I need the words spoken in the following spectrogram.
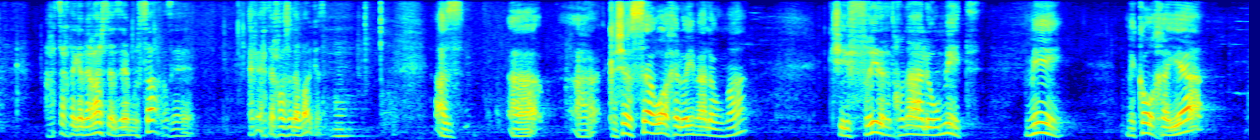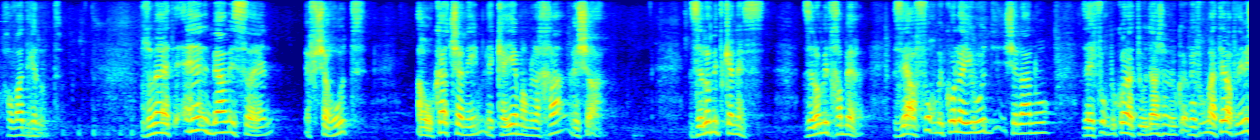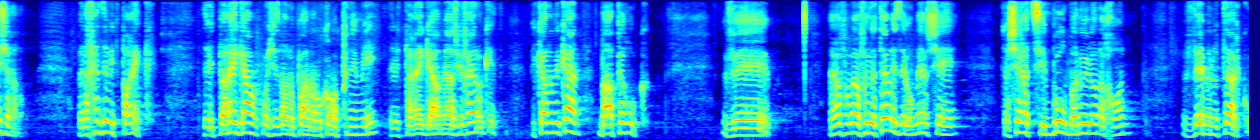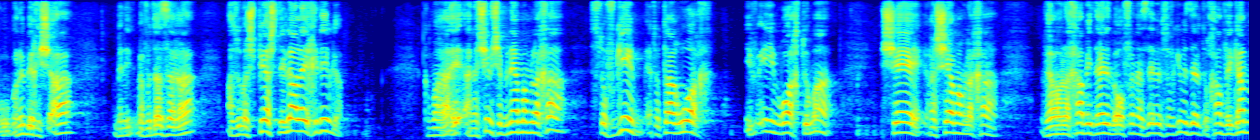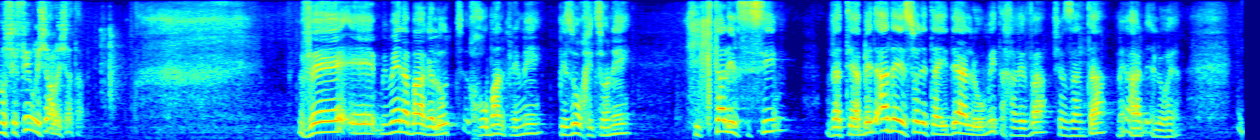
רצחת גם ירשת, זה מוסר, זה... איך, איך אתה יכול לעשות דבר כזה? אז כאשר שר רוח אלוהים מעל האומה, כשהפריד את התכונה הלאומית ממקור חייה, חובת גלות. זאת אומרת, אין בעם ישראל אפשרות ארוכת שנים לקיים ממלכה רשעה. זה לא מתכנס, זה לא מתחבר. זה הפוך מכל הייעוד שלנו, זה הפוך מכל התעודה שלנו, זה הפוך מהטבע הפנימי שלנו. ולכן זה מתפרק. זה מתפרק גם, כמו שהזמנו פעם, מהמקום הפנימי, זה מתפרק גם מהשגחה האלוקית. מכאן ומכאן בא הפירוק. והרב אומר אפילו יותר מזה, הוא אומר שכאשר הציבור בנוי לא נכון ומנותק, הוא בנוי ברשעה, בעבודה זרה, אז הוא משפיע שלילה על היחידים גם. כלומר, אנשים שבני הממלכה סופגים את אותה רוח עוועים, רוח טומאה, שראשי הממלכה והממלכה מתנהלת באופן הזה, והם סופגים את זה לתוכם, וגם מוסיפים רשעה רשעתם. וממילא באה הגלות, חורבן פנימי, פיזור חיצוני, הכתה לרסיסים, ותאבד עד היסוד את האידאה הלאומית החרבה אשר זנתה מעל אלוהיה.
